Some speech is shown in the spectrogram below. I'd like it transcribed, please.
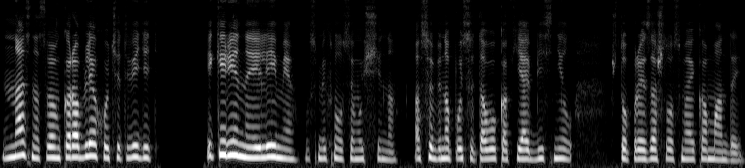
«Нас на своем корабле хочет видеть и Кирина, и Лими», — усмехнулся мужчина. «Особенно после того, как я объяснил, что произошло с моей командой.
